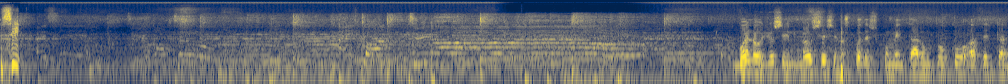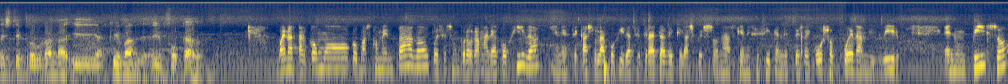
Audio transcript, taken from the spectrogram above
Sí, Bueno, yo sí, no sé si nos puedes comentar un poco acerca de este programa y a qué va enfocado. Bueno, tal como, como has comentado, pues es un programa de acogida. En este caso, la acogida se trata de que las personas que necesiten este recurso puedan vivir en un piso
